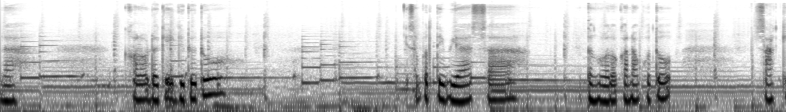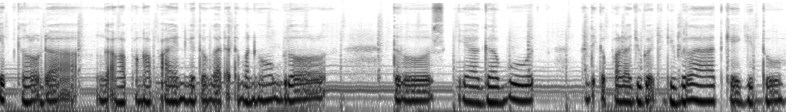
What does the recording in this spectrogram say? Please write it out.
Nah kalau udah kayak gitu tuh seperti biasa tenggorokan aku tuh sakit kalau udah nggak ngapa-ngapain gitu nggak ada teman ngobrol terus ya gabut nanti kepala juga jadi berat kayak gitu.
